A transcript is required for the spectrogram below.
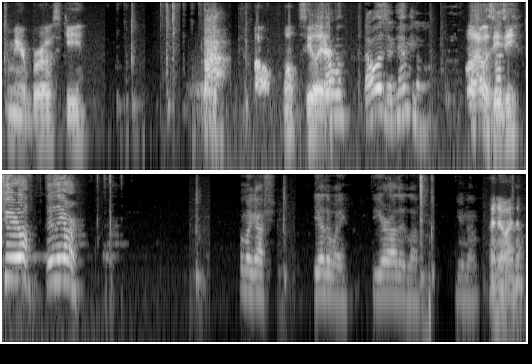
Come here, broski. Ah! Oh, well, see you That, later. was, that wasn't him though. Well, that was easy. To your left. There they are. Oh my gosh. The other way. Your other left. You know. I know, I know.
